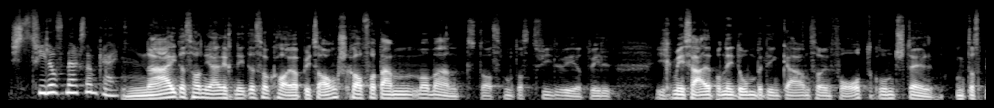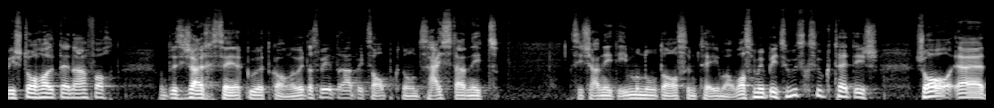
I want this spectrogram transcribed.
ist zu viel Aufmerksamkeit? Nein, das habe ich eigentlich nicht so gehabt. Ich habe jetzt Angst gehabt vor dem Moment, dass mir das zu viel wird, weil ich mich selber nicht unbedingt gerne so in den Vordergrund stelle. Und das bist du halt dann einfach. Und das ist eigentlich sehr gut gegangen, weil das wird auch bisschen abgenommen. Das heisst auch nicht, es ist auch nicht immer nur das im Thema. Was mir ein bisschen ausgesucht hat, ist schon äh,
